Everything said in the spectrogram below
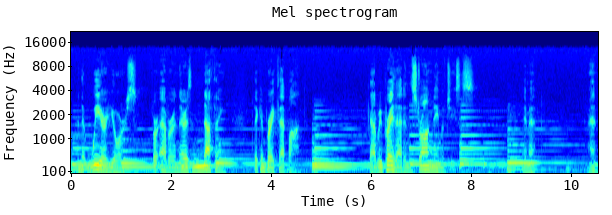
and that we are yours forever. And there is nothing that can break that bond. God, we pray that in the strong name of Jesus. Amen. Amen.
